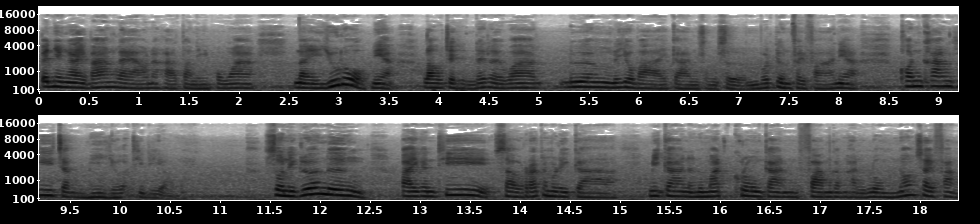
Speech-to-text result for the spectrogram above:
เป็นยังไงบ้างแล้วนะคะ ตอนนี้เพราะว่าในยุโรปเนี่ยเราจะเห็นได้เลยว่าเรื่องนโยบายการส่งเสริมรถยนต์ไฟฟ้าเนี่ยค่อนข้างที่จะมีเยอะทีเดียว ส่วนอีกเรื่องหนึ่งไปกันที่สหรัฐอเมริกา มีการอนุมัติโครงการฟาร์มกังหันลม นอกชายฝั่ง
